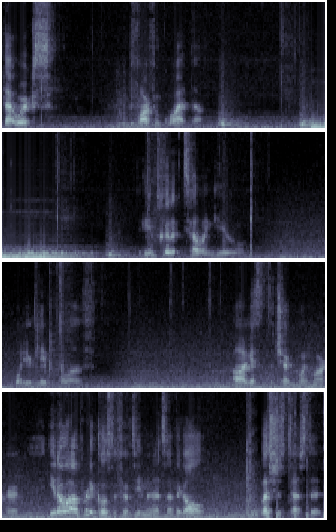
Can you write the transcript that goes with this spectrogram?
That works. Far from quiet, though. The game's good at telling you what you're capable of. Oh, I guess it's a checkpoint marker. You know what? I'm pretty close to 15 minutes. I think I'll... Let's just test it.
